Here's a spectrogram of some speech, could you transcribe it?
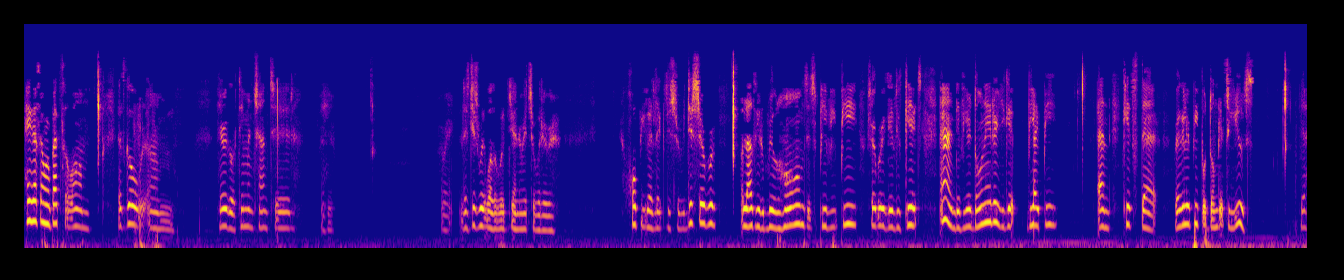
Hey guys, and we're back. So um, let's go. Um, here we go. Team Enchanted, right here. All right, let's just wait while the wood generates or whatever. Hope you guys like this server. This server allows you to build homes. It's a PvP server. It gives you kits, and if you're a donator, you get VIP and kits that regular people don't get to use. Yeah.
